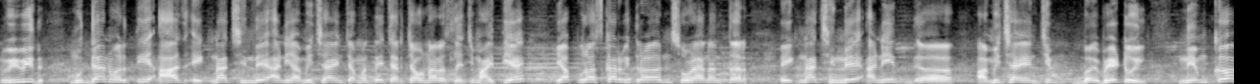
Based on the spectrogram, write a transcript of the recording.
विविध मुद्द्यांवरती आज एकनाथ शिंदे आणि अमित शहा यांच्यामध्ये चर्चा होणार असल्याची माहिती आहे. या पुरस्कार वितरण सोहळ्यानंतर एकनाथ शिंदे आणि अमित शहा यांची ब भेट होईल. नेमकं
